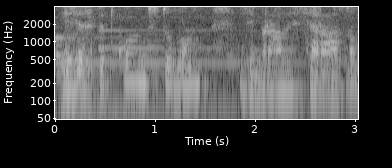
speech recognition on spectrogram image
і зі святковим столом зібралися разом.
